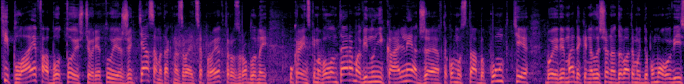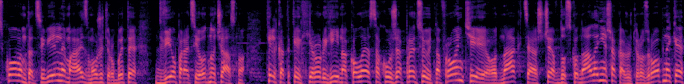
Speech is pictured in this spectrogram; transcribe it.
Keep Life або той, що рятує життя. Саме так називається проєкт, розроблений українськими волонтерами. Він унікальний, адже в такому стаб-пункті бойові медики не лише надаватимуть допомогу військовим та цивільним, а й зможуть робити дві операції одночасно. Кілька таких хірургій на колесах уже працюють на фронті. Однак ця ще вдосконаленіша, кажуть розробники.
